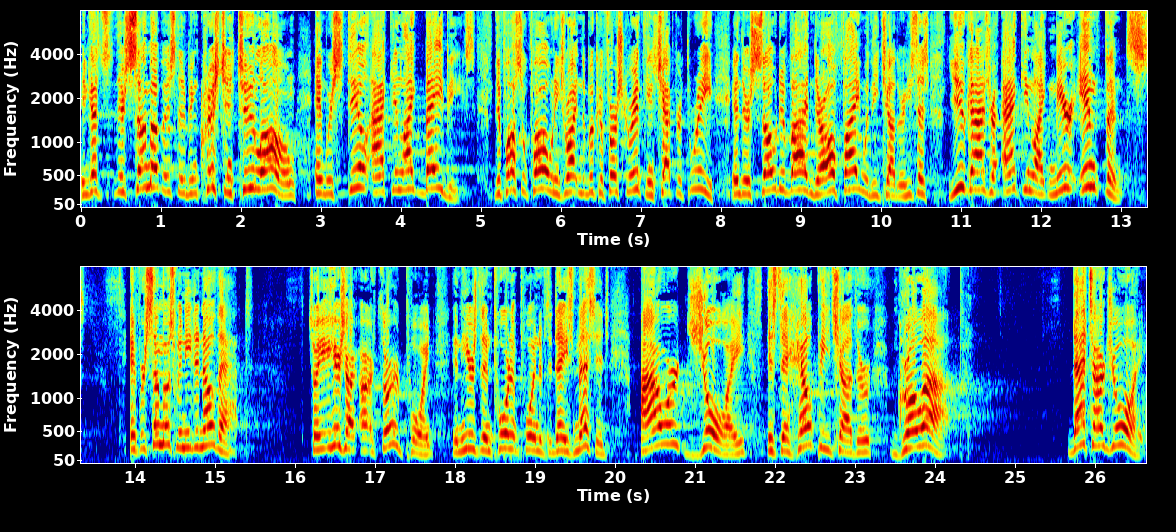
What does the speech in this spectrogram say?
Because there's some of us that have been Christians too long and we're still acting like babies. The Apostle Paul, when he's writing the book of 1 Corinthians, chapter 3, and they're so divided, they're all fighting with each other. He says, You guys are acting like mere infants. And for some of us, we need to know that. So here's our, our third point, and here's the important point of today's message. Our joy is to help each other grow up. That's our joy.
